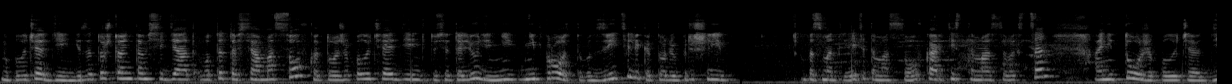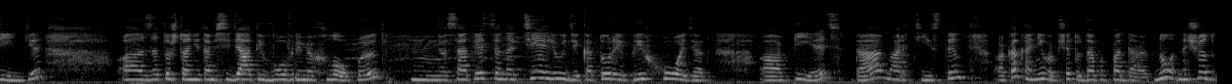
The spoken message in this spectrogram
но получают деньги за то, что они там сидят. Вот эта вся массовка тоже получает деньги. То есть это люди не, не просто вот зрители, которые пришли посмотреть, это массовка, артисты массовых сцен, они тоже получают деньги за то, что они там сидят и вовремя хлопают. Соответственно, те люди, которые приходят а, петь, да, артисты, а как они вообще туда попадают. Но насчет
